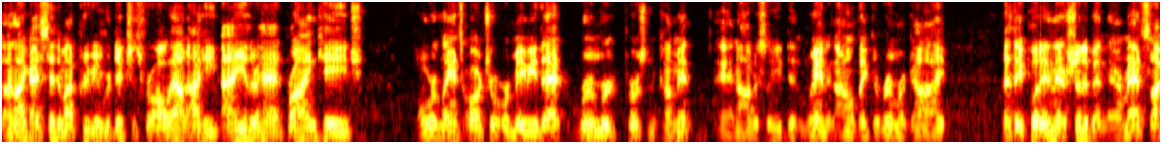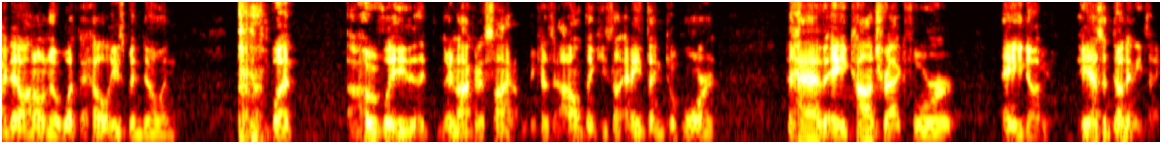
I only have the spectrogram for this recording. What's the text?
and like I said in my previous predictions for All Out, I I either had Brian Cage or Lance Archer or maybe that rumored person come in, and obviously he didn't win. And I don't think the rumored guy that they put in there should have been there. Matt Sydal, I don't know what the hell he's been doing, but uh, hopefully he they're not going to sign him because I don't think he's done anything to warrant to have a contract for AEW. He hasn't done anything.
